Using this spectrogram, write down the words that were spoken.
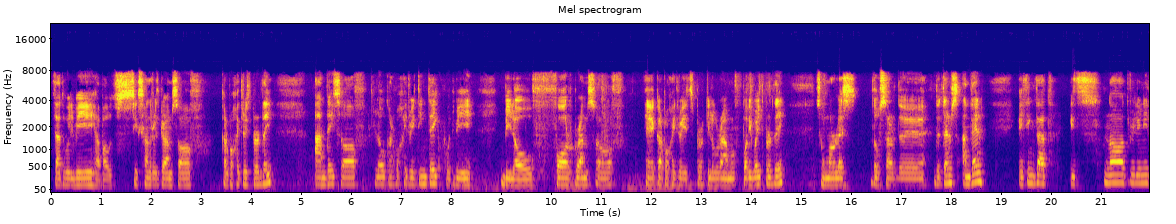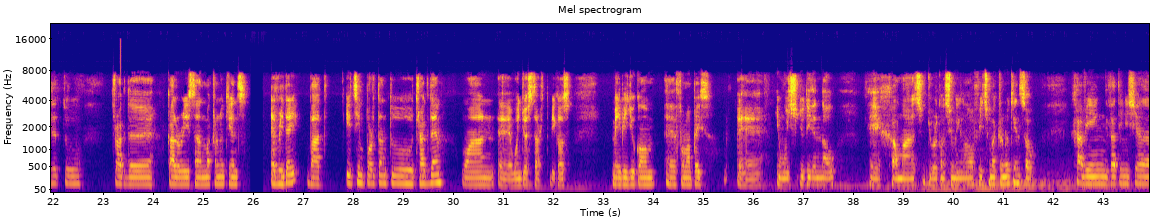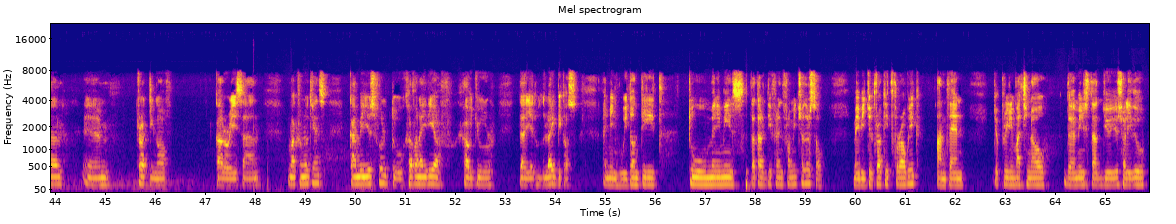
that will be about 600 grams of carbohydrates per day and days of low carbohydrate intake would be below 4 grams of uh, carbohydrates per kilogram of body weight per day. So more or less those are the the terms. And then I think that it's not really needed to track the calories and macronutrients every day, but it's important to track them when uh, when you start because maybe you come uh, from a place in which you didn't know uh, how much you were consuming of each macronutrient. So having that initial um, tracking of calories and macronutrients can be useful to have an idea of how your diet would like because I mean we don't eat too many meals that are different from each other so maybe you track it for a week and then you pretty much know the meals that you usually do,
